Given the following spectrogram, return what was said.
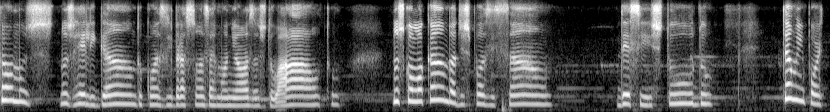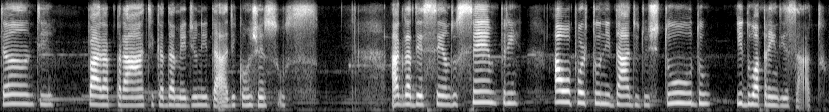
Vamos nos religando com as vibrações harmoniosas do alto, nos colocando à disposição desse estudo tão importante para a prática da mediunidade com Jesus. Agradecendo sempre a oportunidade do estudo e do aprendizado.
